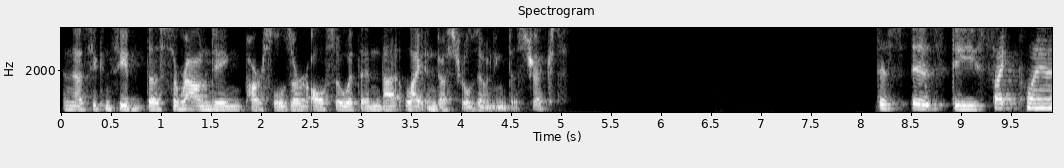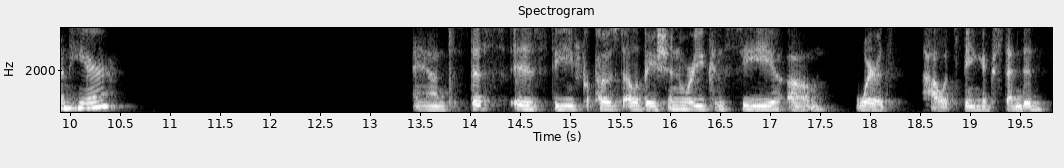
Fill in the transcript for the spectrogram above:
And as you can see, the surrounding parcels are also within that light industrial zoning district. This is the site plan here. And this is the proposed elevation where you can see um, where it's, how it's being extended.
